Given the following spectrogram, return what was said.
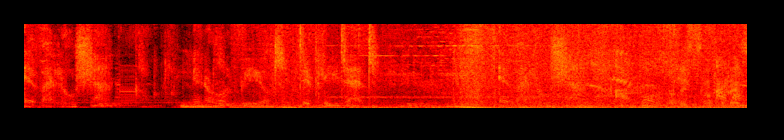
Evolution. Mineral field depleted. Evolution. Our No, this is not the best.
